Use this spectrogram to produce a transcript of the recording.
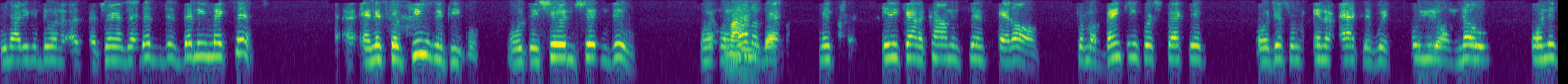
We're not even doing a, a transaction. That just doesn't even make sense, and it's confusing people what they should and shouldn't do. When, when none of that makes any kind of common sense at all, from a banking perspective, or just from interactive with who you don't know on this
